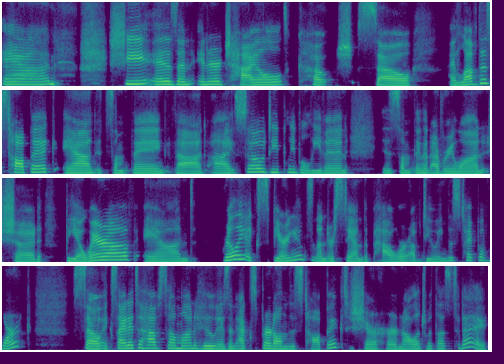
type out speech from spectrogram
And she is an inner child coach. So I love this topic, and it's something that I so deeply believe in, is something that everyone should be aware of and really experience and understand the power of doing this type of work. So excited to have someone who is an expert on this topic to share her knowledge with us today.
